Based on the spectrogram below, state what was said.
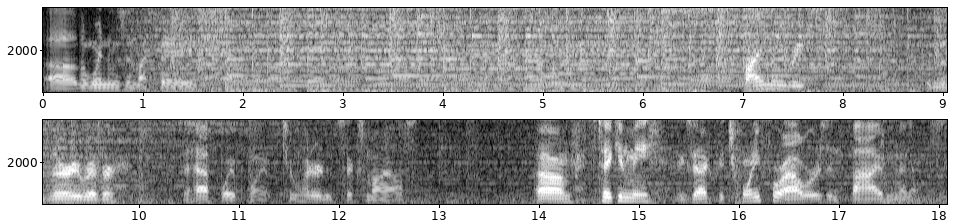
Uh, the wind was in my face. Finally reached the Missouri River, the halfway point, 206 miles. Um, it's taken me exactly 24 hours and 5 minutes.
